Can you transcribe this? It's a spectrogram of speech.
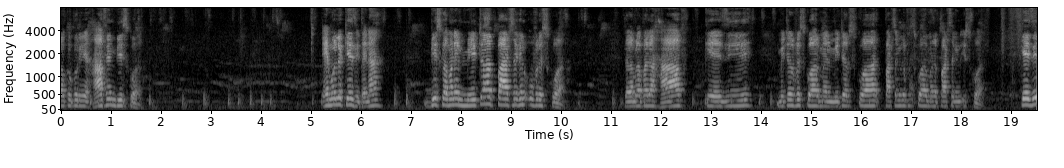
লক্ষ্য করি half M V square M হলো কেজি তাই না? বি স্কোয়ার মানে মিটার পার সেকেন্ড উপরে স্কোয়ার তাহলে আমরা পাইলে হাফ কেজি মিটার উপরে স্কোয়ার মানে মিটার স্কোয়ার পার সেকেন্ড উপরে স্কোয়ার মানে per second square KG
